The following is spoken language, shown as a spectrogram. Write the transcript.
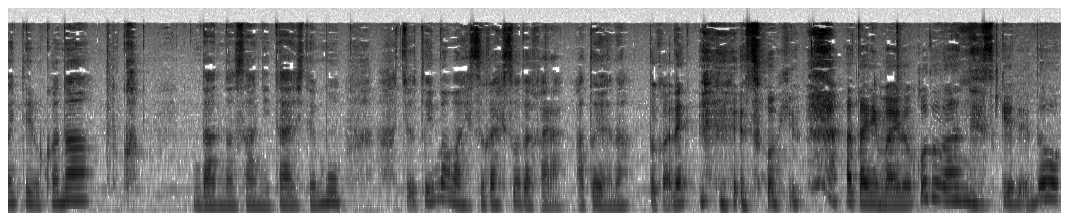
えてるかなとか旦那さんに対してもちょっと今は忙しそうだから後やなとかね そういう当たり前のことなんですけれど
